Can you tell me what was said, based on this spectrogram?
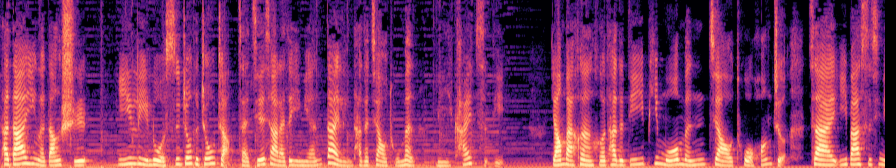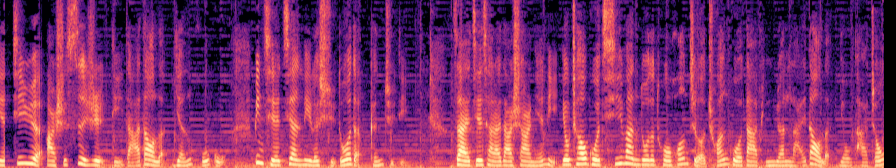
他答应了当时。伊利诺斯州的州长在接下来的一年带领他的教徒们离开此地。杨百恨和他的第一批摩门教拓荒者，在1847年7月24日抵达到了盐湖谷，并且建立了许多的根据地。在接下来的二十二年里，有超过七万多的拓荒者穿过大平原来到了犹他州。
